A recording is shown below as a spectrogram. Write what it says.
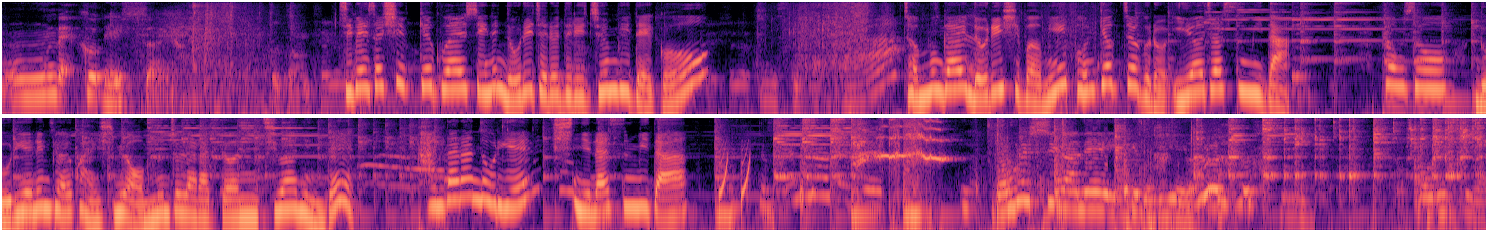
음, 네, 그것도 네. 있어요. 집에서 쉽게 구할 수 있는 놀이 재료들이 준비되고 전문가의 놀이 시범이 본격적으로 이어졌습니다. 평소 놀이에는 별 관심이 없는 줄 알았던 지환인데 간단한 놀이에 신이 났습니다. 먹을 시간에 이게 놀이에요. 음, 먹을 시간.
